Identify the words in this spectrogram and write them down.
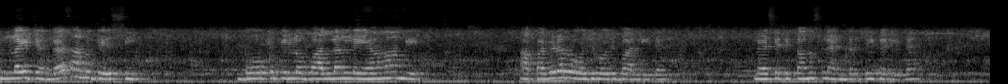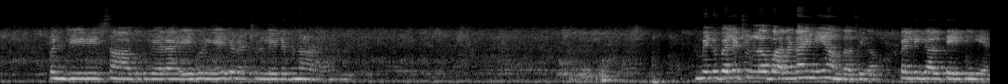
ਚੁੱਲ੍ਹਾ ਹੀ ਚੰਗਾ ਸਾਨੂੰ ਦੇਸੀ। 2 ਕਿਲੋ ਬਾਲਣ ਲੈ ਆਵਾਂਗੇ। ਆਪਾਂ ਕਿਹੜਾ ਰੋਜ਼-ਰੋਜ਼ ਬਾਲੀਦਾ? ਵੈਸੇ ਤੇ ਕੰਮ ਸਿਲੰਡਰ ਤੇ ਕਰੀਦਾ। ਪੰਜੀਰੀ, ਸਾਗ ਵਗੈਰਾ ਇਹੋ ਹੀ ਹੈ ਜਿਹੜਾ ਚੁੱਲ੍ਹੇ ਤੇ ਬਣਾਉਣਾ ਹੈ। ਮੈਨੂੰ ਪਹਿਲੇ ਚੁੱਲ੍ਹਾ ਬਾਲਣਾ ਹੀ ਨਹੀਂ ਆਉਂਦਾ ਸੀਗਾ। ਪਹਿਲੀ ਗੱਲ ਤੇ ਇਹੀ ਹੈ।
